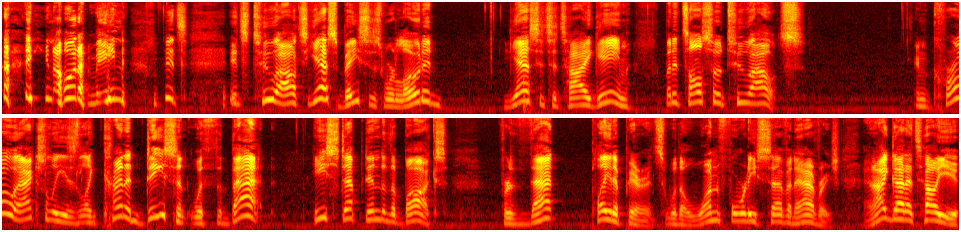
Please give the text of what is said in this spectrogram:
you know what I mean? It's it's two outs. Yes, bases were loaded. Yes, it's a tie game, but it's also two outs. And Crowe actually is like kind of decent with the bat. He stepped into the box for that plate appearance with a 147 average. And I got to tell you,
